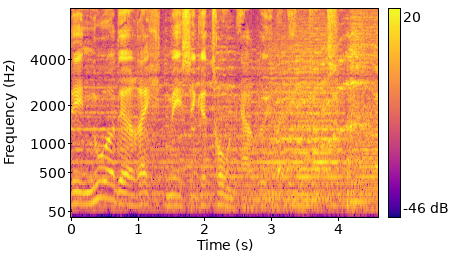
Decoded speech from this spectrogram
den nur der rechtmäßige Thronerbe überleben wird.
